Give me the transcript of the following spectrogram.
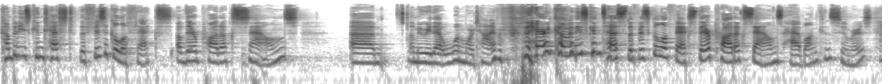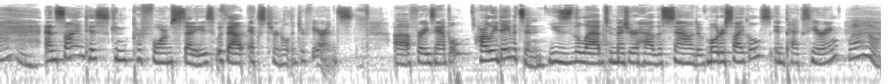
companies can test the physical effects of their products' sounds. Um, let me read that one more time. there, companies can test the physical effects their product sounds have on consumers, and scientists can perform studies without external interference. Uh, for example, Harley Davidson uses the lab to measure how the sound of motorcycles impacts hearing. Wow.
